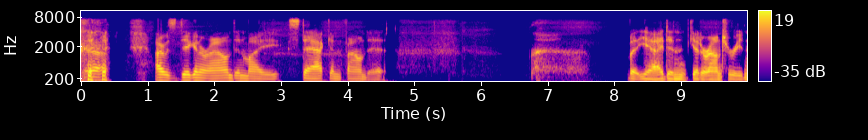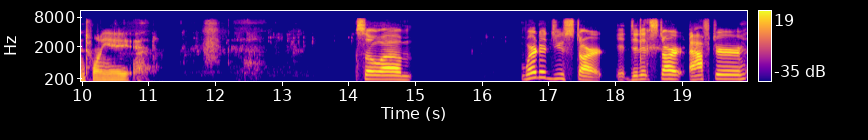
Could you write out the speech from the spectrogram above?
Yeah. I was digging around in my stack and found it. But yeah, I didn't get around to reading 28. So um, where did you start? It, did it start after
